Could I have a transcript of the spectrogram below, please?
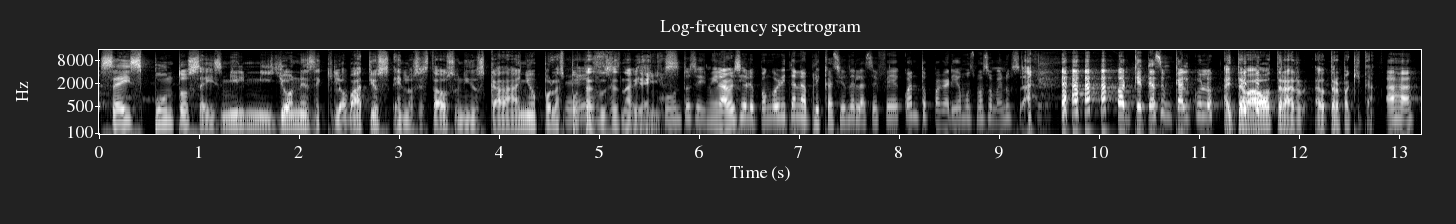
6.6 mil millones de kilovatios en los Estados Unidos cada año por las putas luces navideñas. Punto seis mil. A ver si le pongo ahorita en la aplicación de la CFE, ¿cuánto pagaríamos más o menos? Porque te hace un cálculo. Ahí te va otra, otra Paquita. Ajá.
